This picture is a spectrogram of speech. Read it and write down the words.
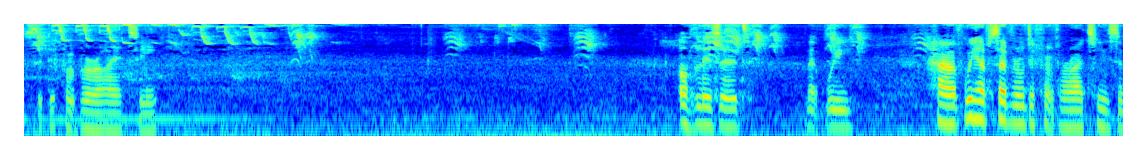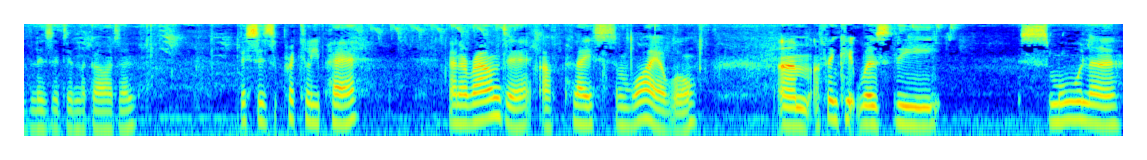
It's a different variety. of lizard that we have. We have several different varieties of lizard in the garden. This is a prickly pear and around it I've placed some wire wool um, I think it was the smaller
